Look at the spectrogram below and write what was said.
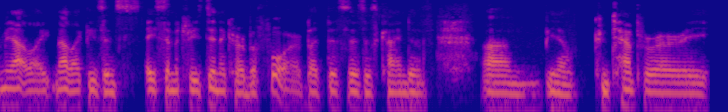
I mean, not like not like these asymmetries didn't occur before, but this is this kind of um, you know contemporary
